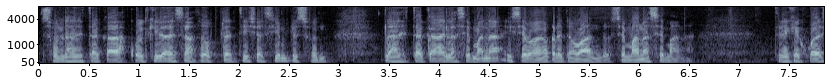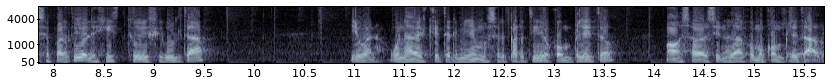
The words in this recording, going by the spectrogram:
son las destacadas. Cualquiera de esas dos plantillas siempre son las destacadas de la semana y se van renovando semana a semana. Tenés que jugar ese partido, elegís tu dificultad y bueno, una vez que terminemos el partido completo, vamos a ver si nos da como completado.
